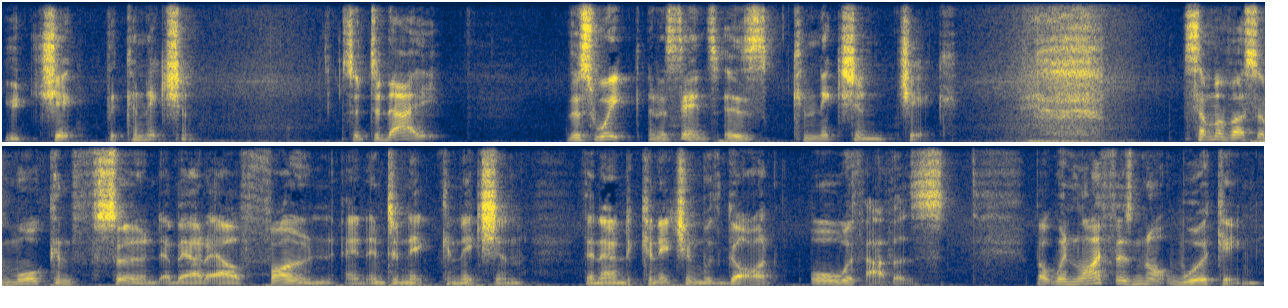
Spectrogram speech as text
You check the connection. So today, this week, in a sense, is connection check. Some of us are more concerned about our phone and internet connection than our connection with God or with others. But when life is not working,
